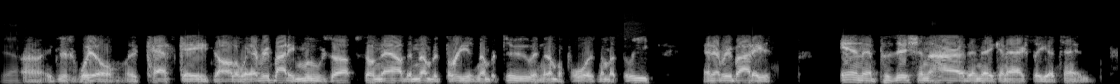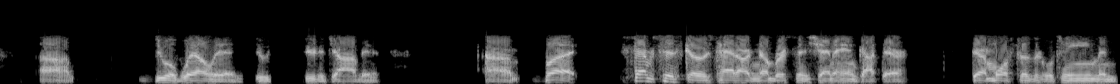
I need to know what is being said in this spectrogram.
Yeah. uh, it just will. It cascades all the way. Everybody moves up, so now the number three is number two, and the number four is number three, and everybody's in a position higher than they can actually attend, uh, do it well in, do do the job in. Um, but San Francisco's had our number since Shanahan got there. They're a more physical team, and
